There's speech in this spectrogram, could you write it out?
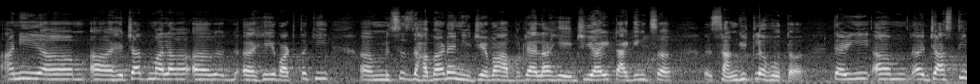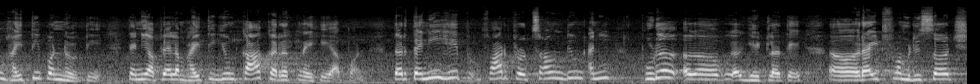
आणि ह्याच्यात मला हे वाटतं की मिसेस धाबाड्यांनी जेव्हा आपल्याला हे जी आय टॅगिंगचं सांगितलं होतं त्यावेळी जास्ती माहिती पण नव्हती. त्यांनी आपल्याला माहिती घेऊन का करत नाही हे आपण? तर त्यांनी हे फार प्रोत्साहन देऊन आणि पुढं घेतलं ते. राईट फ्रॉम रिसर्च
